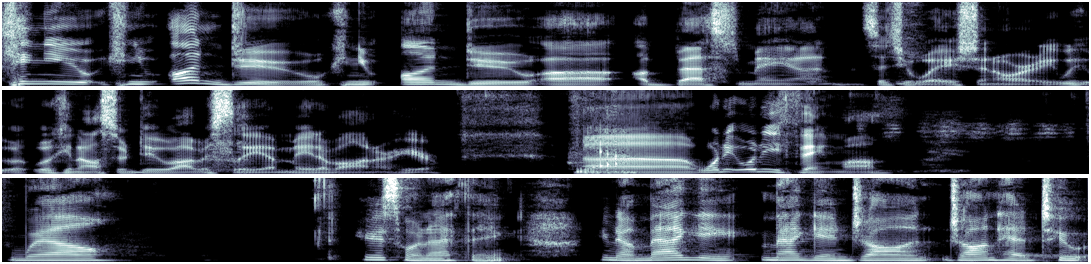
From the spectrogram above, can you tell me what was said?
can you can you undo can you undo uh, a best man situation, or we, we can also do obviously a maid of honor here. Yeah. Uh, what do you, what do you think, Mom? Well, here's what I think. You know, Maggie, Maggie and John. John had two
